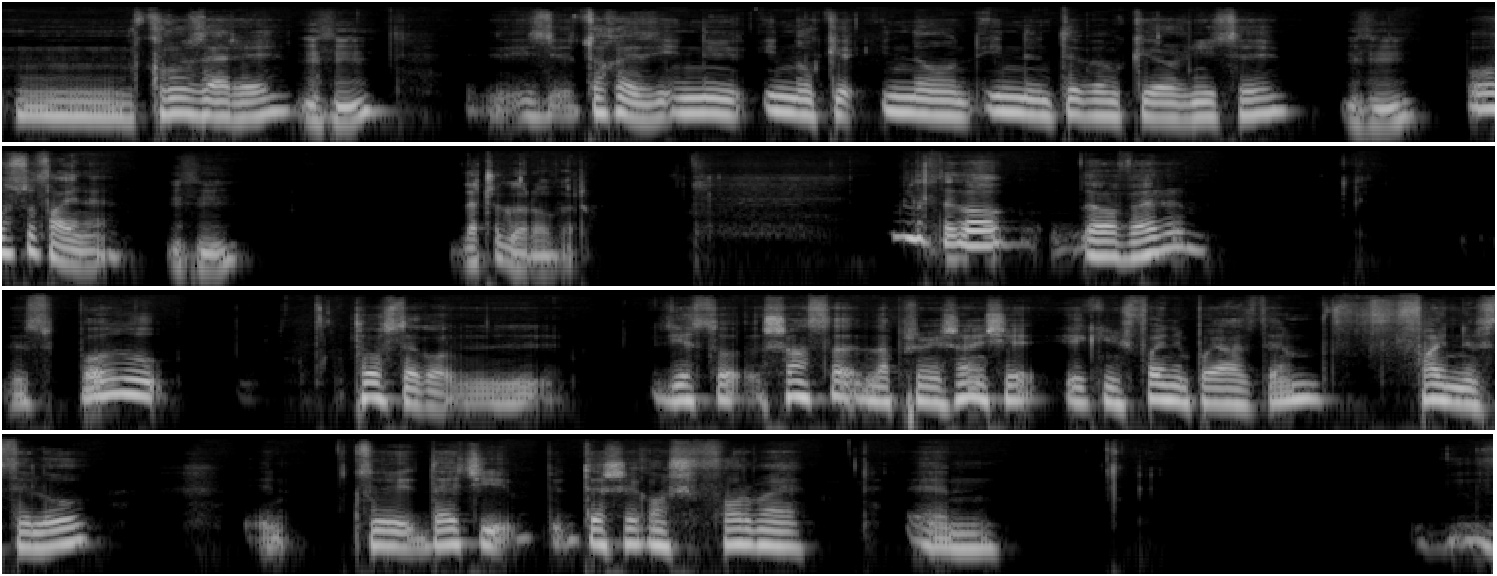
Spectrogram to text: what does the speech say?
mm, cruisery. Mhm. Trochę z inny, inną, inną, innym typem kierownicy. Mhm. Po prostu fajne. Mhm. Dlaczego rower? Dlatego rower z powodu prostego. y, Jest to szansa na przemieszczanie się jakimś fajnym pojazdem, w fajnym stylu, y, który daje ci też jakąś formę em,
